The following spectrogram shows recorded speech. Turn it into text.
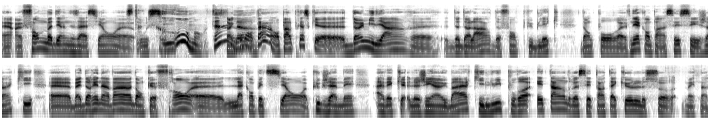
euh, un fonds de modernisation euh, C'est un aussi. gros montant, C'est un là. gros montant. On parle presque d'un milliard euh, de dollars de fonds publics, donc pour euh, venir compenser ces gens qui, euh, ben, dorénavant, donc euh, feront euh, la compétition euh, plus que jamais avec le géant Uber, qui lui pourra étendre ses tentacules sur maintenant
